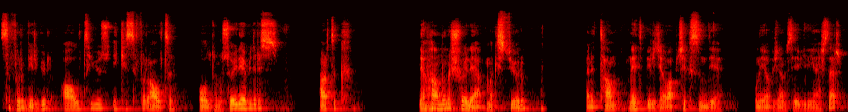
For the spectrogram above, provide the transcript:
0,6206 olduğunu söyleyebiliriz. Artık devamını şöyle yapmak istiyorum. Hani tam net bir cevap çıksın diye bunu yapacağım sevgili gençler.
